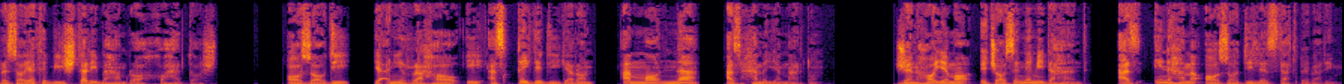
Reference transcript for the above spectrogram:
رضایت بیشتری به همراه خواهد داشت. آزادی یعنی رهایی از قید دیگران اما نه از همه مردم. ژنهای ما اجازه نمی دهند از این همه آزادی لذت ببریم.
